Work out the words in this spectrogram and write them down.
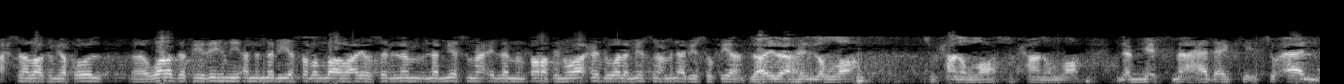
أحسن الله لكم. يقول آه، ورد في ذهني أن النبي صلى الله عليه وسلم لم يسمع إلا من طرف واحد ولم يسمع من أبي سفيان. لا إله إلا الله. سبحان الله سبحان الله. لم يسمع هذا سؤال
